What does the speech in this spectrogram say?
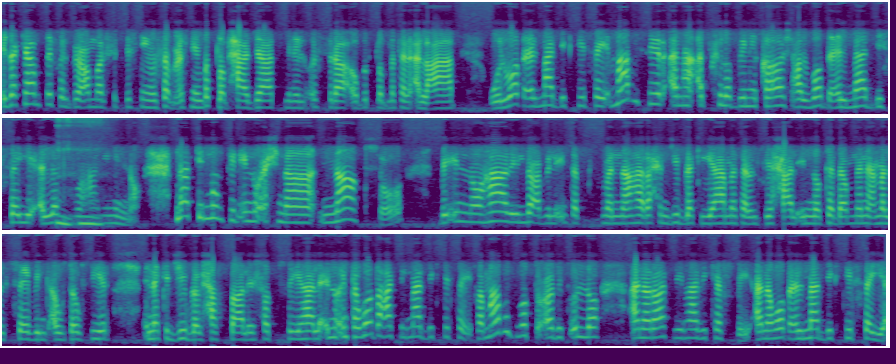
إذا كان طفل بعمر ست سنين وسبع سنين بيطلب حاجات من الأسرة أو بيطلب مثلا ألعاب والوضع المادي كثير سيء ما بصير أنا أدخله بنقاش على الوضع المادي السيء الذي نعاني منه. لكن ممكن إنه إحنا نناقشه بإنه هذه اللعبة اللي أنت بتتمناها راح نجيب لك إياها مثلا في حال إنه كذا بدنا نعمل سيفنج أو توفير إنك تجيب له الحصاله يحط فيها لأنه أنت وضعك المادي كثير سيء فما بزبط تقعد تقول له أنا راتبي ما بكفي أنا وضع المادي كثير سيء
